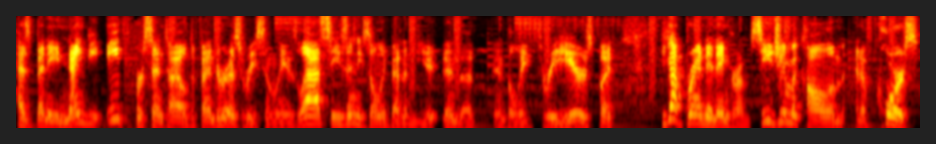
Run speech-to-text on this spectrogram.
has been a 98th percentile defender as recently as last season. He's only been in the in the in the league three years, but you got Brandon Ingram, CJ McCollum, and of course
